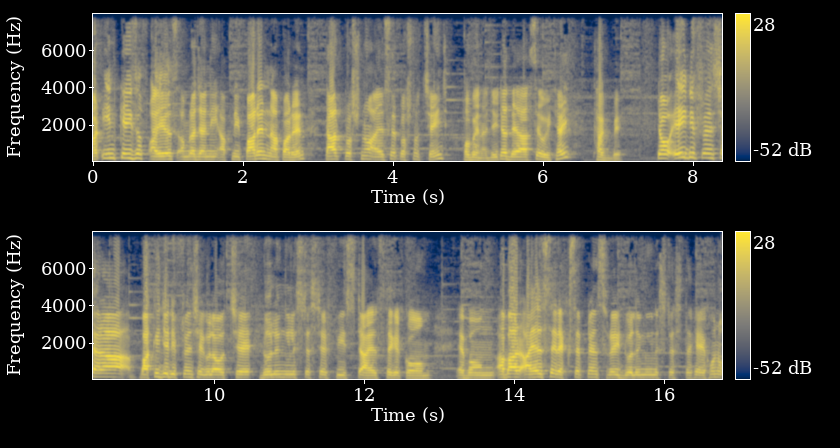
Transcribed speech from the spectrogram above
But in case of IELTS আমরা জানি আপনি পারেন, না পারেন, তার প্রশ্ন আইএলস এর প্রশ্ন চেঞ্জ হবে না। যেটা দেয়া আছে, ওইটাই থাকবে। তো এই ডিফারেন্স ছাড়া বাকি যে ডিফারেন্স সেগুলো হচ্ছে ডুয়েলিং ইংলিশ টেস্টের ফিসটা আইএলস থেকে কম এবং আবার আইএলস এর acceptance rate Duolingo English test থেকে এখনও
